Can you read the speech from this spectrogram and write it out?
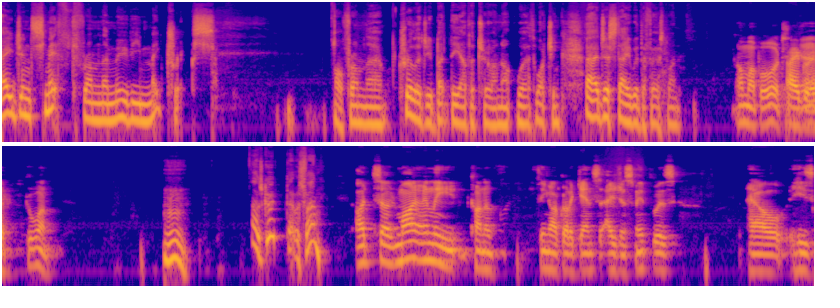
Agent Smith from the movie Matrix. Or from the trilogy, but the other two are not worth watching. Uh, just stay with the first one. On my board. I agree. Yeah, good one. Hmm. That was good. That was fun. I, so my only kind of thing I've got against Agent Smith was how his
